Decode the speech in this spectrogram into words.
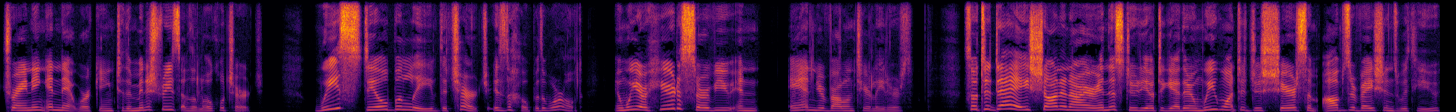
training, and networking to the ministries of the local church. We still believe the church is the hope of the world, and we are here to serve you and, and your volunteer leaders. So today, Shawn and I are in the studio together, and we want to just share some observations with you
